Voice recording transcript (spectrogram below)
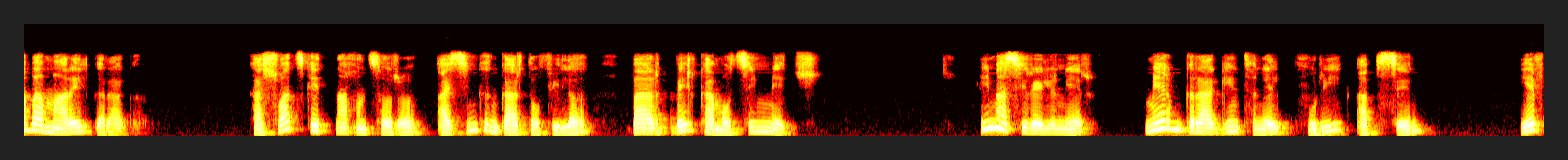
ապա մարել գրագը։ Քաշված կետնախնցորը, այսինքն կարտոֆիլը, բարբել կամոցի մեջ։ Հիմա սիրելիներ, մեղմ գրագին տնել փուրի ափսեն եւ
